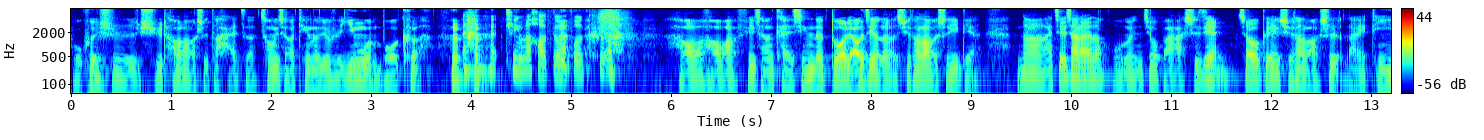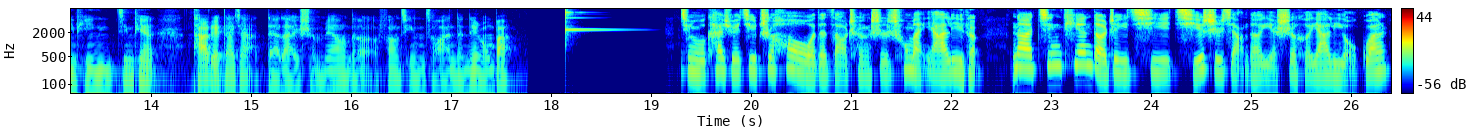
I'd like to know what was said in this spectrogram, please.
不愧是徐涛老师的孩子，从小听的就是英文播客，听了好多播客。好啊，好啊，非常开心的多了解了徐涛老师一点。那接下来呢，我们就把时间交给徐涛老师来听一听今天他给大家带来什么样的放晴早安的内容吧。进入开学季之后，我的早晨是充满压力的。那今天的这一期其实讲的也是和压力有关。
